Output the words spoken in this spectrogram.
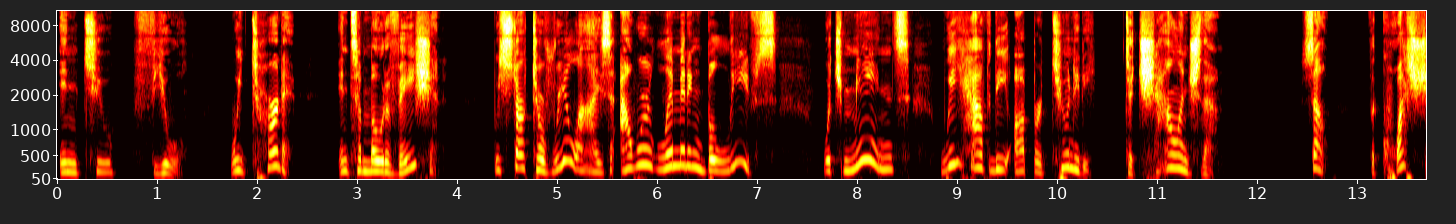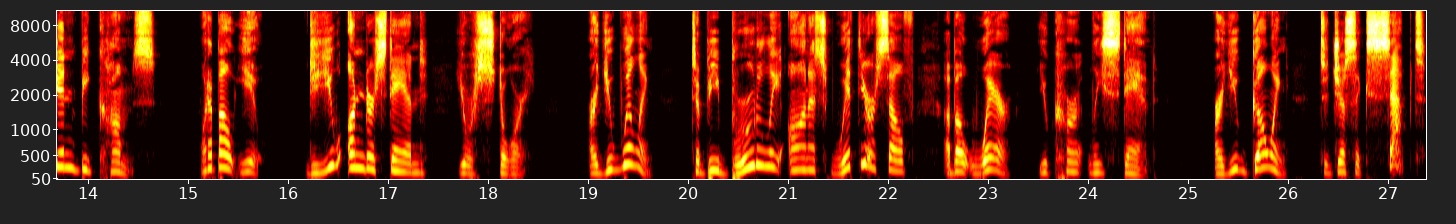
into fuel. We turn it into motivation we start to realize our limiting beliefs, which means we have the opportunity to challenge them. So the question becomes what about you? Do you understand your story? Are you willing to be brutally honest with yourself about where you currently stand? Are you going to just accept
